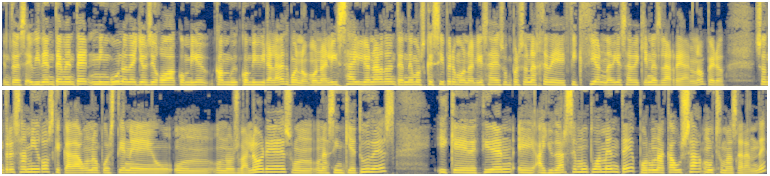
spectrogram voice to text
Entonces, evidentemente, ninguno de ellos llegó a convi- convi- convivir a la vez. Bueno, Mona Lisa y Leonardo entendemos que sí, pero Mona Lisa es un personaje de ficción, nadie sabe quién es la real, ¿no? Pero son tres amigos que cada uno pues tiene un- unos valores, un- unas inquietudes y que deciden eh, ayudarse mutuamente por una causa mucho más grande,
